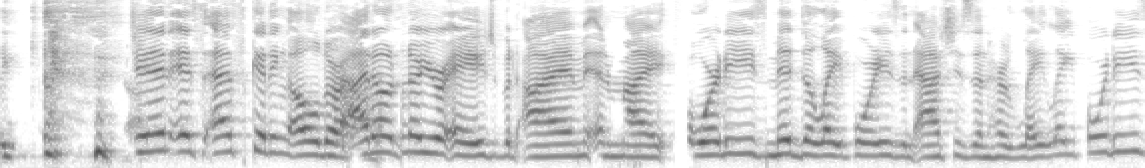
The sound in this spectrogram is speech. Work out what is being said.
like jen it's us getting older. I don't know your age but i'm in my 40s mid to late 40s and ashley's in her late late 40s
